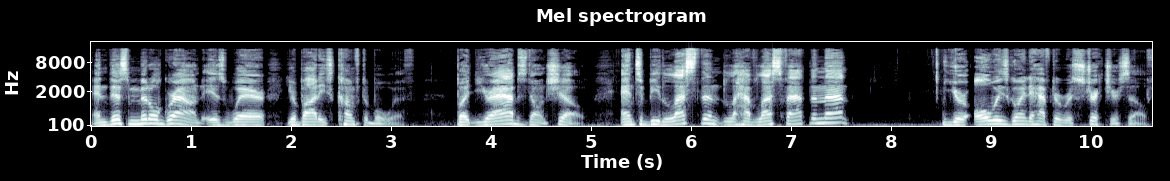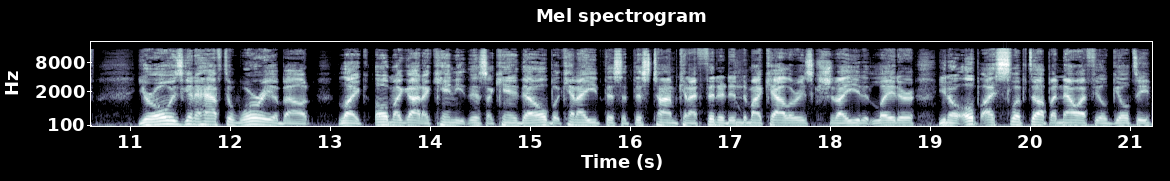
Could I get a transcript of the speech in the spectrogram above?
and this middle ground is where your body's comfortable with. But your abs don't show. And to be less than have less fat than that, you're always going to have to restrict yourself. You're always going to have to worry about like, oh my god, I can't eat this, I can't eat that. Oh, but can I eat this at this time? Can I fit it into my calories? Should I eat it later? You know, oh, I slipped up and now I feel guilty.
